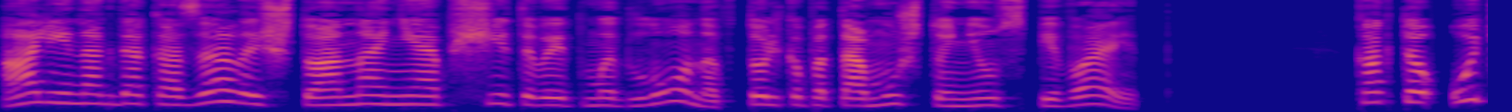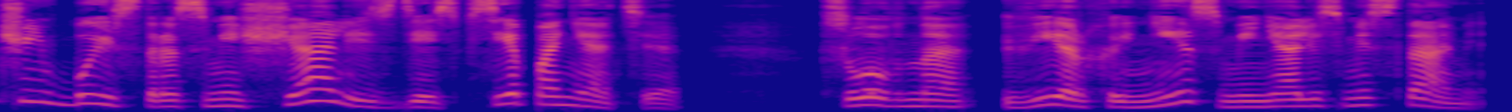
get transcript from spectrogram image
Али иногда казалось, что она не обсчитывает медлонов только потому, что не успевает. Как-то очень быстро смещались здесь все понятия, словно верх и низ менялись местами.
